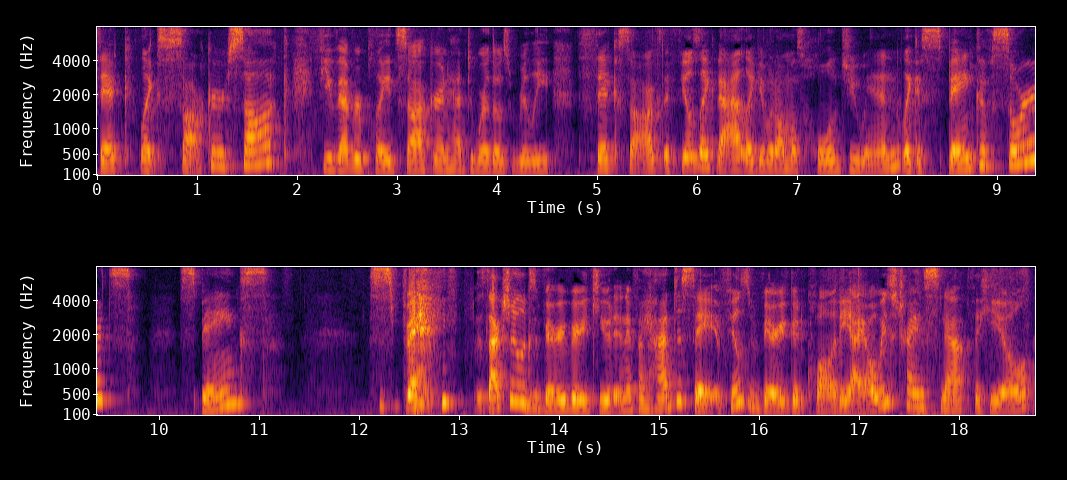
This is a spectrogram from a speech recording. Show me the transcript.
thick, like soccer sock. If you've ever played soccer and had to wear those really thick socks, it feels like that. Like it would almost hold you in, like a spank of sorts. Spanx? This actually looks very, very cute, and if I had to say, it feels very good quality. I always try and snap the heel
